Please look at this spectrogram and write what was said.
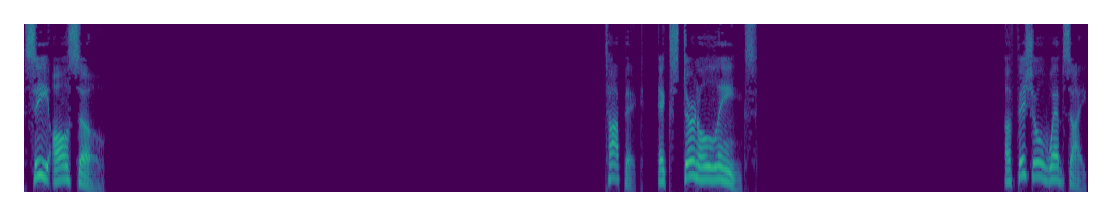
See also External links Official website.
